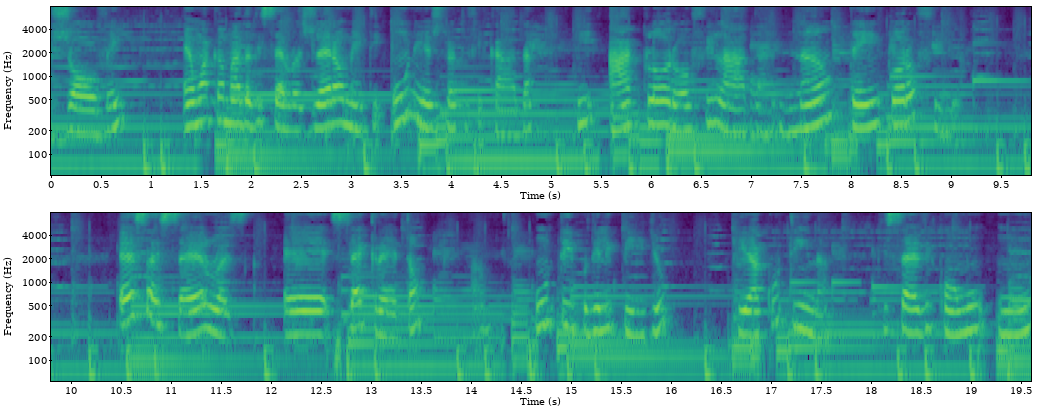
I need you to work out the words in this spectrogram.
jovem, é uma camada de células geralmente uniestratificada e aclorofilada, não tem clorofila. Essas células é, secretam tá? um tipo de lipídio, que é a cutina, que serve como um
